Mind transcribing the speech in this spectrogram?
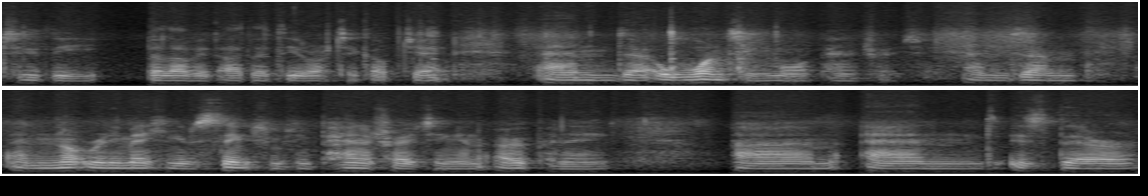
to the beloved other, the erotic object, and uh, wanting more penetration, and um, and not really making a distinction between penetrating and opening. Um, and is there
